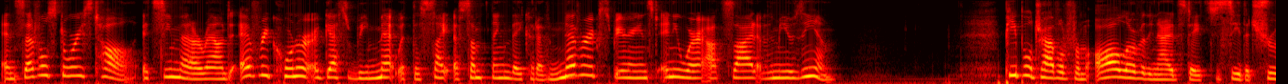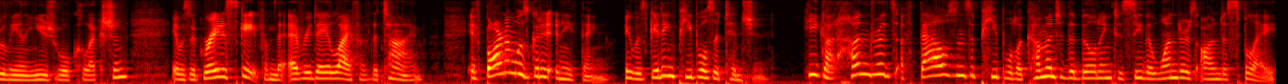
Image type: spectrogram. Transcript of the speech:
and several stories tall, it seemed that around every corner a guest would be met with the sight of something they could have never experienced anywhere outside of the museum. People traveled from all over the United States to see the truly unusual collection. It was a great escape from the everyday life of the time. If Barnum was good at anything, it was getting people's attention. He got hundreds of thousands of people to come into the building to see the wonders on display,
